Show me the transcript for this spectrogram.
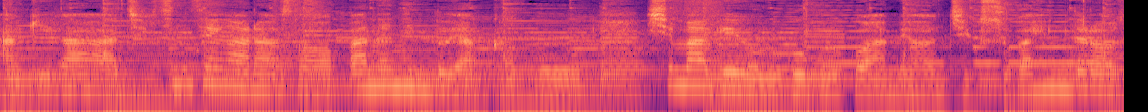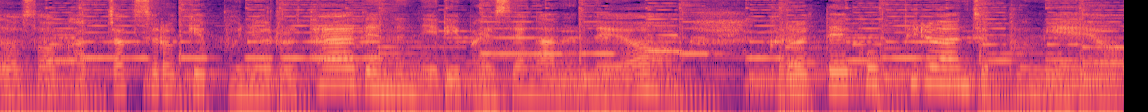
아기가 아직 신생아라서 빠는 힘도 약하고 심하게 울고불고 하면 직수가 힘들어져서 갑작스럽게 분유를 타야 되는 일이 발생하는데요. 그럴 때 꼭 필요한 제품이에요.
